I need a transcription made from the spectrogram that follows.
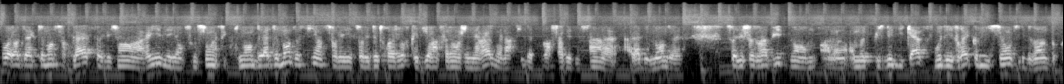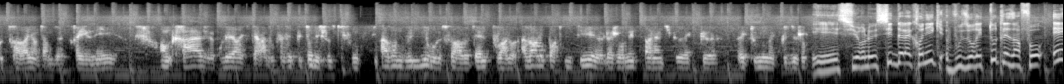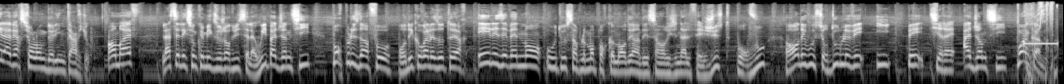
Ou alors directement sur place, les gens arrivent et en fonction effectivement de la demande aussi hein, sur les sur les deux trois jours que dure un salon en général, l'artiste va pouvoir faire des dessins à la, demande, euh, soit des choses rapides en, en- en mode plus dédicace ou des vraies commissions qui demandent beaucoup de travail en termes de crayonné, ancrage, couleur, etc. Donc ça c'est plutôt des choses qu'il faut avant de venir ou le soir à l'hôtel pouvoir avoir l'opportunité euh, la journée de parler un petit peu avec euh, avec tout le monde, avec plus de gens. Et sur le site de la chronique, vous aurez toutes les infos et la version longue de l'interview. En bref, la sélection comics d'aujourd'hui, c'est la Whip Agency. Pour plus d'infos, pour découvrir les auteurs et les événements, ou tout simplement pour commander un dessin original fait juste pour vous, rendez-vous sur wip-agency.com.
